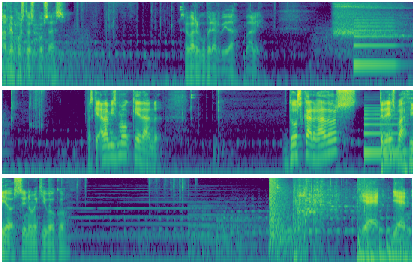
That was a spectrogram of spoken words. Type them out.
Ah, me ha puesto esposas. Se va a recuperar vida Vale. Es que ahora mismo quedan Dos cargados Tres vacíos, si no me equivoco. Bien, bien.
